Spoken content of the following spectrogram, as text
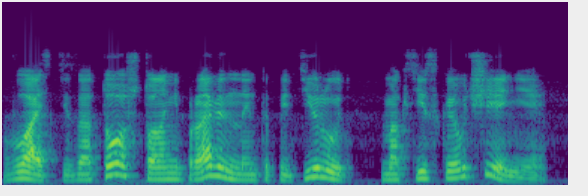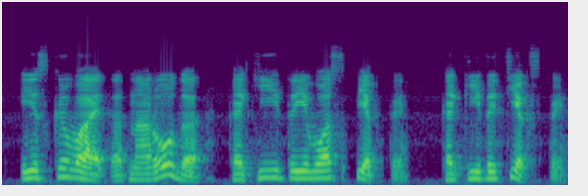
власти за то, что она неправильно интерпретирует марксистское учение или скрывает от народа какие-то его аспекты, какие-то тексты.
